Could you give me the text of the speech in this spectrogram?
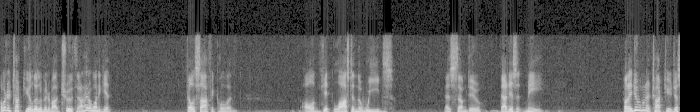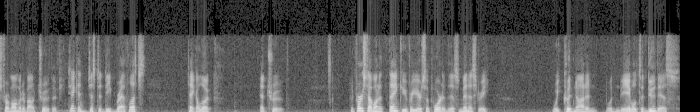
I want to talk to you a little bit about truth, and I don't want to get philosophical and all get lost in the weeds, as some do. That isn't me. But I do want to talk to you just for a moment about truth. If you take just a deep breath, let's take a look at truth. But first, I want to thank you for your support of this ministry. We could not and wouldn't be able to do this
